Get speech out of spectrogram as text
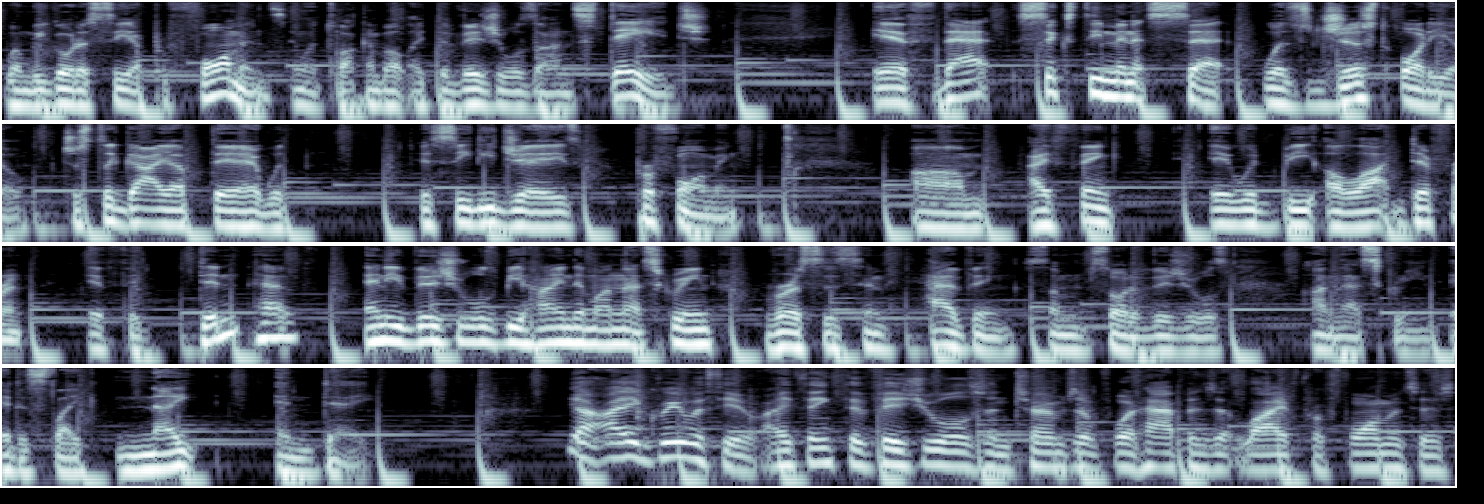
when we go to see a performance and we're talking about like the visuals on stage. If that 60 minute set was just audio, just a guy up there with his CDJs performing. Um, I think it would be a lot different if it didn't have any visuals behind him on that screen versus him having some sort of visuals on that screen. It is like night and day. Yeah, I agree with you. I think the visuals in terms of what happens at live performances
